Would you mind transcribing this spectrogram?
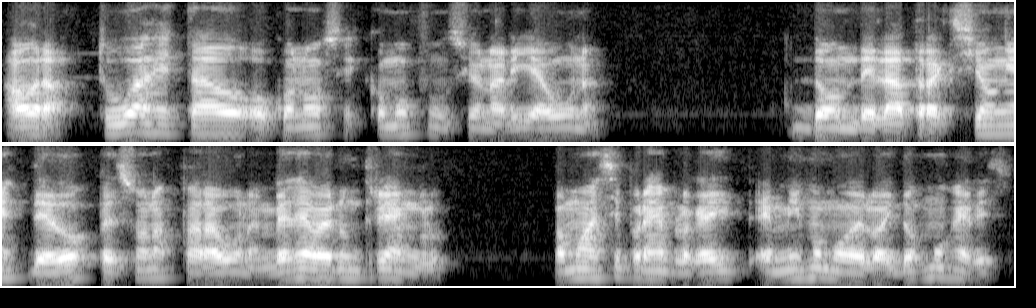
Ahora, tú has estado o conoces cómo funcionaría una donde la atracción es de dos personas para una, en vez de haber un triángulo. Vamos a decir, por ejemplo, que hay el mismo modelo, hay dos mujeres.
